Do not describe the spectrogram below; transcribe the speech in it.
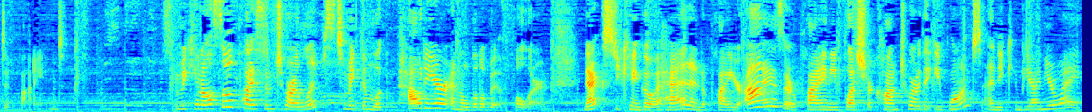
defined. And we can also apply some to our lips to make them look poutier and a little bit fuller. Next, you can go ahead and apply your eyes or apply any blush or contour that you want and you can be on your way.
